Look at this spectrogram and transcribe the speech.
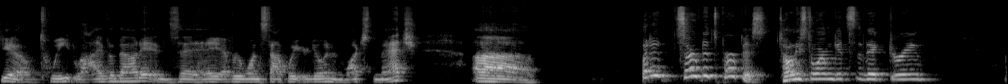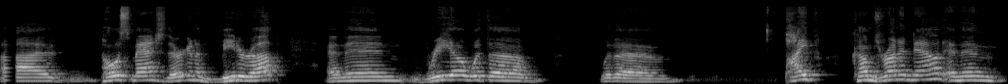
you know, tweet live about it and say, hey, everyone stop what you're doing and watch the match. Uh, but it served its purpose. Toni Storm gets the victory. Uh, Post match, they're to beat her up. And then Riho with a with a pipe comes running down, and then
